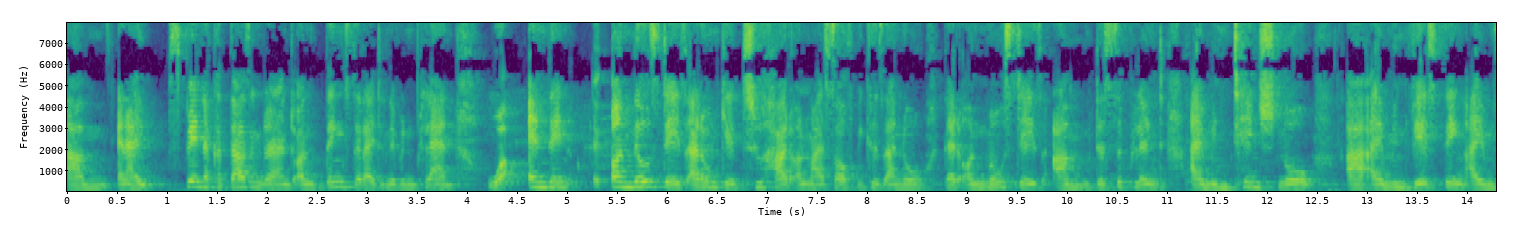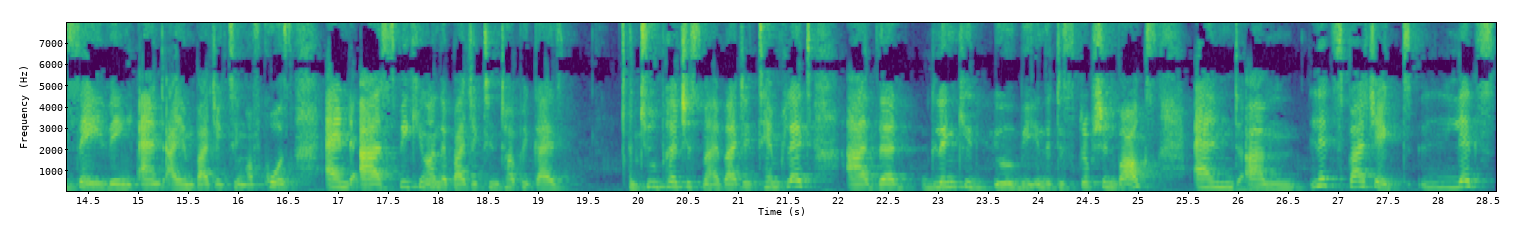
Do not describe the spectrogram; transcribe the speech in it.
um, and I spend like a thousand rand on things that I didn't even plan. And then on those days, I don't get too hard on myself because I know that on most days I'm disciplined, I'm intentional, uh, I'm investing, I am saving, and I am budgeting, of course. And uh, speaking on the budgeting topic, guys, to purchase my budget template uh, the link will be in the description box. And um, let's budget. Let's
